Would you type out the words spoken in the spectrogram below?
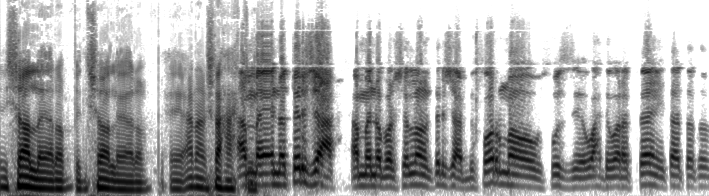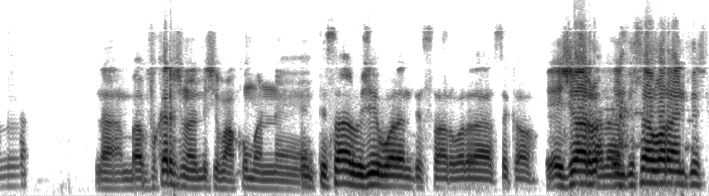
إن شاء الله يا رب إن شاء الله يا رب. إيه، أنا مش راح أحكي. أما إنه ترجع أما إنه برشلونة ترجع بفورمة وتفوز واحدة ورا الثاني تا تا تا تا. لا ما بفكرش إنه الشيء معكم ان انتصار بجيب ولا انتصار ولا ثقة. إيجار أنا- انتصار ورا انتصار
